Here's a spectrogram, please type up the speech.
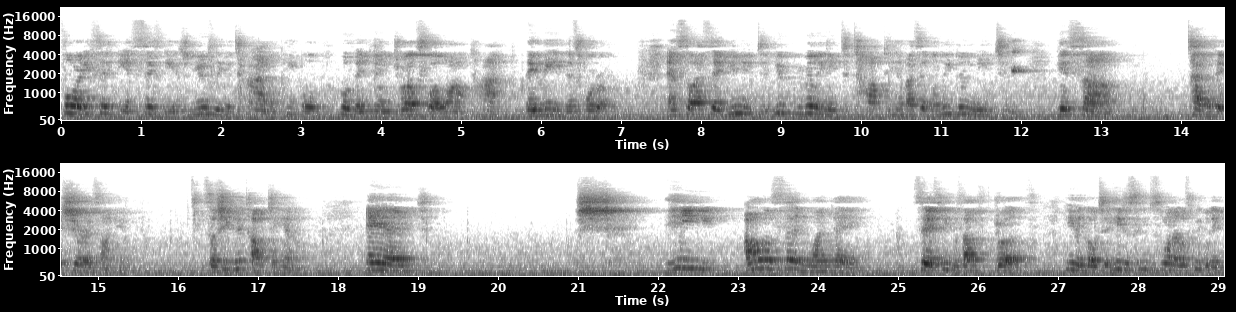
40, 50, and 60 is usually the time when people who've been doing drugs for a long time, they leave this world. And so I said, you need to, you, you really need to talk to him. I said, well, we do need to get some type of assurance on him. So she did talk to him. And he, all of a sudden one day, says he was off drugs. He didn't go to, he just, he just one of those people that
